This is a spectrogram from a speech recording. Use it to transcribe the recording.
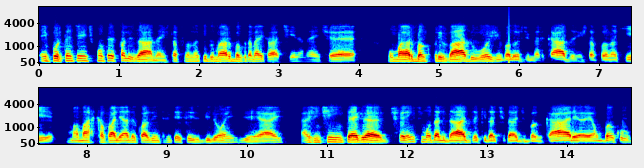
é importante a gente contextualizar, né? A gente está falando aqui do maior banco da América Latina, né? A gente é o maior banco privado hoje em valor de mercado. A gente está falando aqui uma marca avaliada quase em 36 bilhões de reais. A gente integra diferentes modalidades aqui da atividade bancária. É um banco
